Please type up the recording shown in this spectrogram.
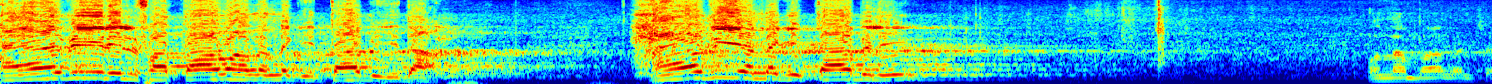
ഹാവിയിൽ ഫത്താവ എന്ന കിതാബ് ഇതാ. ഹാവി എന്ന കിതാബിൽ ഒന്നാം ഭാഗം കാണിച്ച?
